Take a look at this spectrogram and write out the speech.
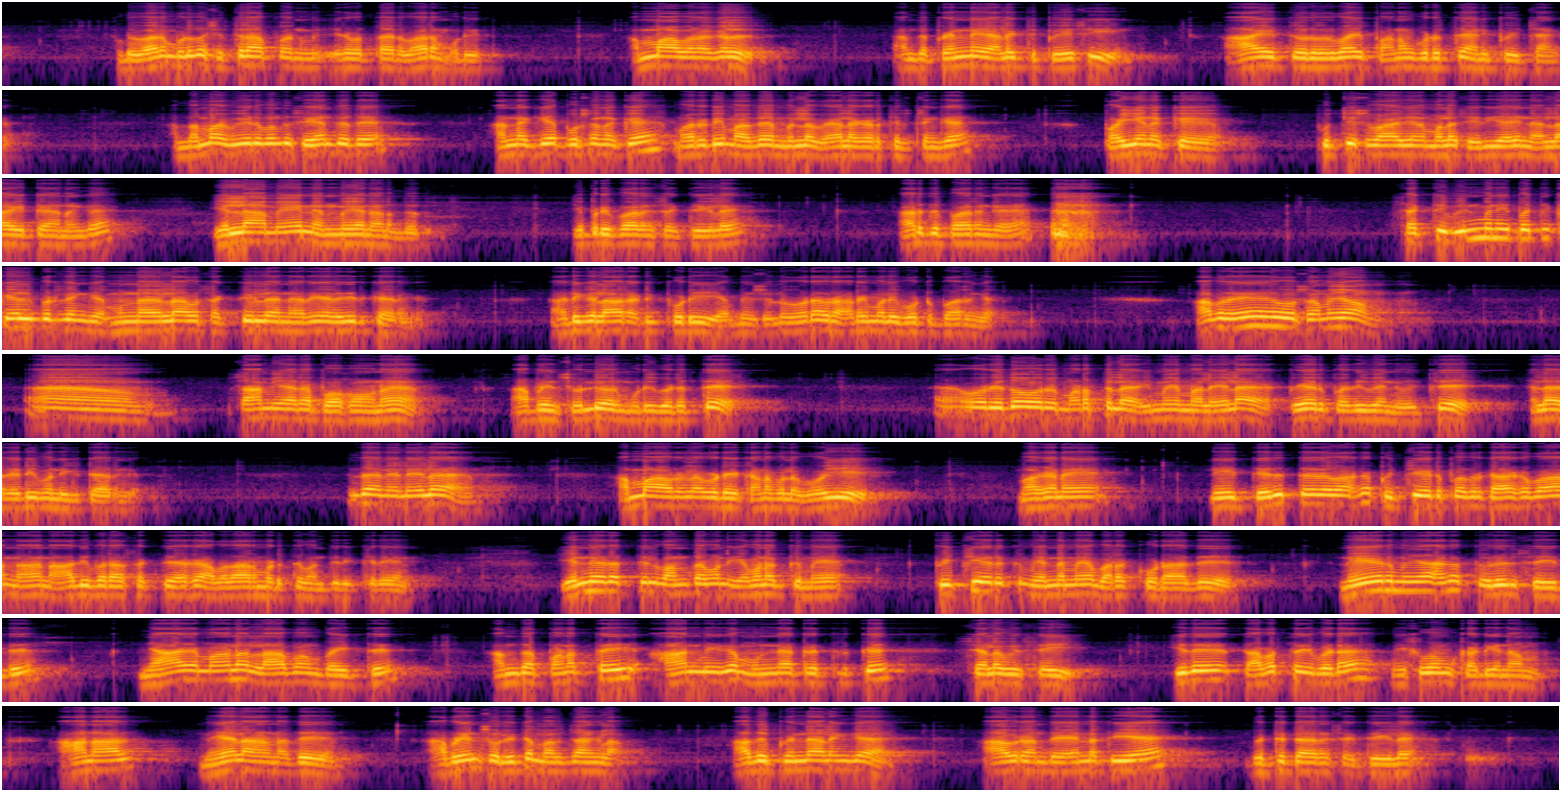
அப்படி வரும்பொழுது சித்ராப்பன் சித்ரா பௌர்ணமி இருபத்தாறு வாரம் முடியுது. அம்மா அவர்கள் அந்த பெண்ணை அழைத்து பேசி ஆயிரத்தி ஒரு ரூபாய் பணம் கொடுத்து அனுப்பி வச்சாங்க. அந்த அம்மா வீடு வந்து சேர்ந்தது. அன்னைக்கே புருஷனுக்கு மறுபடியும் அதே மில்ல வேலை கிடச்சிருச்சுங்க. பையனுக்கு புத்தி சுவாதீனமெல்லாம் சரியாகி நல்லாயிட்டானுங்க. எல்லாமே நன்மையாக நடந்தது. எப்படி பாருங்க சக்திகளே. அடுத்து பாருங்க. சக்தி விண்மனை பற்றி கேள்விப்படுறீங்க முன்னெல்லாம் அவர் சக்தி உள்ள நிறைய எழுதியிருக்காருங்க. அடிகளார் அடிப்பொடி அப்படின்னு சொல்லி கூட அவர் அடைமொழி போட்டு பாருங்க. அவர் ஒரு சமயம் சாமியாராக போகணும் அப்படின்னு சொல்லி ஒரு முடிவெடுத்து ஒரு ஏதோ ஒரு மடத்தில் இமயமலையில் பேர் பதிவேன்னு வச்சு எல்லாம் ரெடி பண்ணிக்கிட்டாருங்க. இந்த நிலையில் அம்மா அவர்களுடைய கனவில் கனவுல போய் மகனே நீ தெரு தெருவாக பிச்சை எடுப்பதற்காகவா நான் ஆதிபராசக்தியாக அவதாரம் எடுத்து வந்திருக்கிறேன். என்னிடத்தில் வந்தவன் எவனுக்குமே பிச்சை எடுக்கும் எண்ணமே வரக்கூடாது. நேர்மையாக தொழில் செய்து நியாயமான லாபம் வைத்து அந்த பணத்தை ஆன்மீக முன்னேற்றத்திற்கு செலவு செய். இது தவத்தை விட மிகவும் கடினம். ஆனால் மேலானது அப்படின்னு சொல்லிட்டு மறைஞ்சாங்களாம். அது பின்னாலைங்க அவர் அந்த எண்ணத்தையே விட்டுட்டாரு சக்தியில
